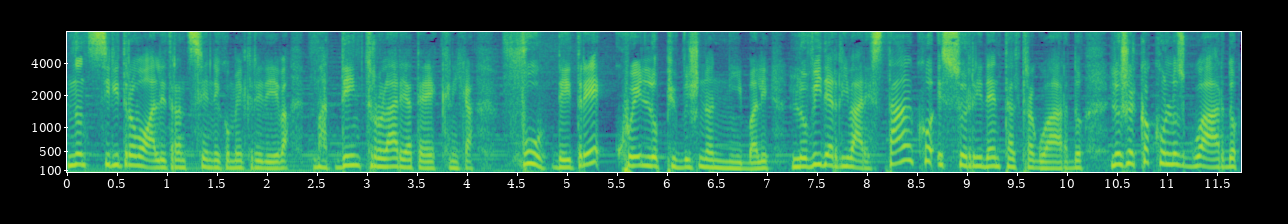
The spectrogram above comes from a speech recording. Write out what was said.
non si ritrovò alle transenne come credeva, ma dentro l'area tecnica. Fu dei tre quello più vicino a Nibali. Lo vide arrivare stanco e sorridente al traguardo. Lo cercò con lo sguardo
